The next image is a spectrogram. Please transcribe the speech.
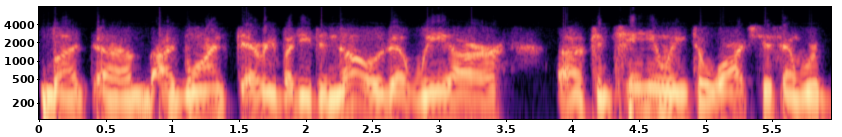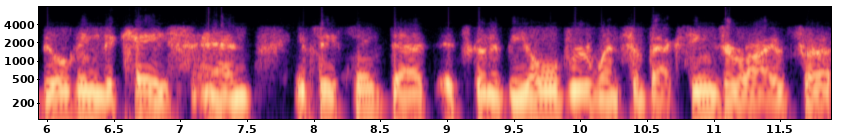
But um, I want everybody to know that we are uh, continuing to watch this and we're building the case. And if they think that it's going to be over when some vaccines arrive, uh,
